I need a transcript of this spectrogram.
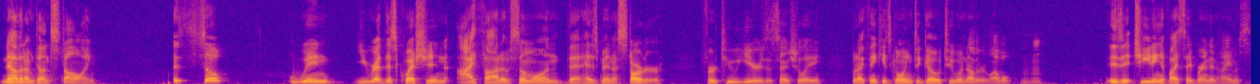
Now that I'm done stalling, uh, so when you read this question, I thought of someone that has been a starter for two years essentially, but I think is going to go to another level. Mhm. Is it cheating if I say Brandon Jaimes?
